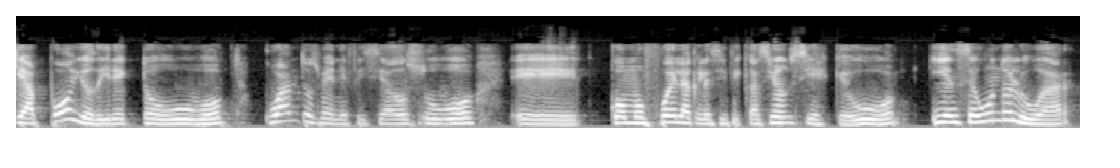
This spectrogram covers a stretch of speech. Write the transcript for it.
¿Qué apoyo directo hubo? ¿Cuántos beneficiados hubo? Eh, ¿Cómo fue la clasificación, si es que hubo? Y en segundo lugar,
